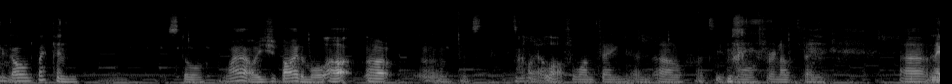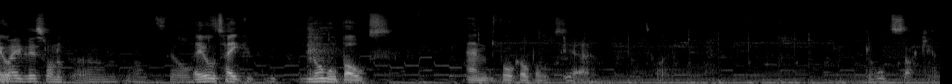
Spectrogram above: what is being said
the gold weapon store. Wow, you should buy them all. Oh, oh, oh it's, it's quite a lot for one thing, and oh, that's even more for another thing. Uh, They all- this one. Um, well, still. They all take normal bolts and four gold bolts. Yeah, it's. Gold star cannon.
